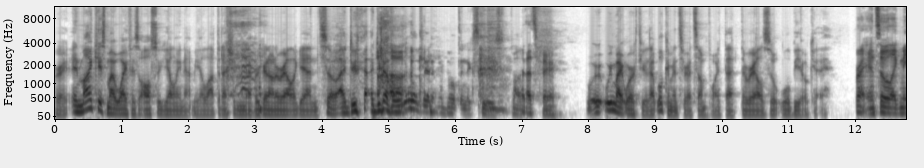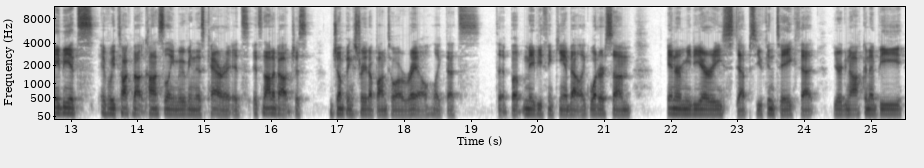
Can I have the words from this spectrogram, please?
Right. In my case, my wife is also yelling at me a lot that I should never get on a rail again. So I do, I do have a little okay. bit of a built-in excuse, but that's fair. We, we, might work through that. We'll convince her at some point that the rails will be okay. Right. And so, like, maybe it's if we talk about constantly moving this carrot, it's it's not about just jumping straight up onto a rail. Like that's, the, but maybe thinking about like what are some intermediary steps you can take that you're not going to be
